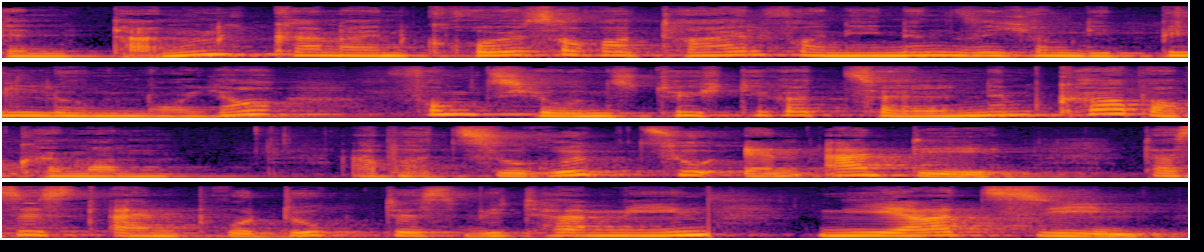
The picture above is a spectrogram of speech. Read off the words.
Denn dann kann ein größerer Teil von ihnen sich um die Bildung neuer, funktionstüchtiger Zellen im Körper kümmern. Aber zurück zu NAD. Das ist ein Produkt des Vitamins Niacin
